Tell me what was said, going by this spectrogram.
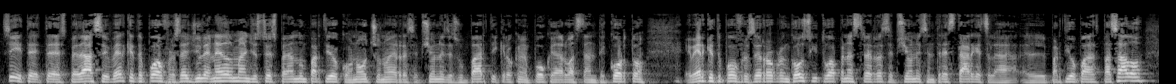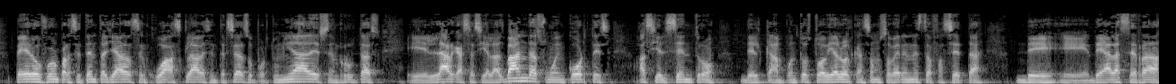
Sí, te, te despedace. Ver qué te puede ofrecer Julian Edelman. Yo estoy esperando un partido con 8 o 9 recepciones de su parte y creo que me puedo quedar bastante corto. Eh, ver qué te puede ofrecer Rob Gronkowski. Tuvo apenas 3 recepciones en 3 targets el partido pa- pasado, pero fueron para 70 yardas en jugadas claves, en terceras oportunidades, en rutas eh, largas hacia las bandas o en cortes hacia el centro del campo. Entonces todavía lo alcanzamos a ver en esta faceta de, eh, de ala cerrada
